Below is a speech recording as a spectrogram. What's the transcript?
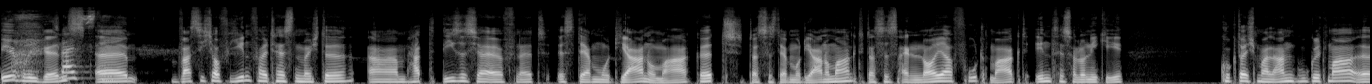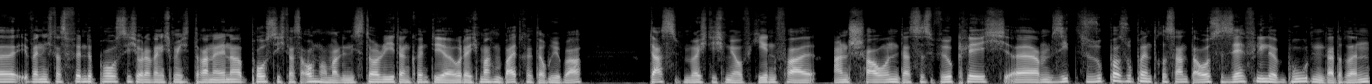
Übrigens, ähm, was ich auf jeden Fall testen möchte, ähm, hat dieses Jahr eröffnet, ist der Modiano Market. Das ist der Modiano Markt. Das ist ein neuer Foodmarkt in Thessaloniki. Guckt euch mal an, googelt mal. Äh, wenn ich das finde, poste ich oder wenn ich mich daran erinnere, poste ich das auch nochmal in die Story. Dann könnt ihr, oder ich mache einen Beitrag darüber. Das möchte ich mir auf jeden Fall anschauen. Das ist wirklich, ähm, sieht super, super interessant aus. Sehr viele Buden da drin,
